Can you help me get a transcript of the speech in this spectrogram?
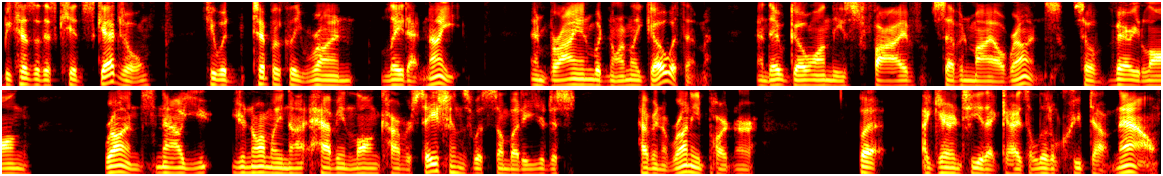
because of this kid's schedule, he would typically run late at night and Brian would normally go with him and they would go on these five, seven mile runs. So very long runs. Now you you're normally not having long conversations with somebody, you're just having a running partner. But I guarantee you that guy's a little creeped out now.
